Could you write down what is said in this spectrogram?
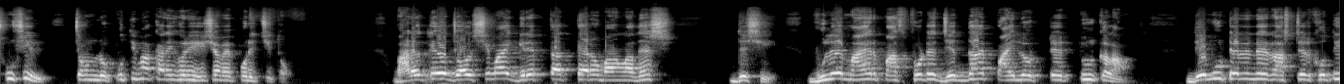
সুশীল চন্দ্র প্রতিমা কারিগরি হিসাবে পরিচিত। ভারতীয় জলসীমায় গ্রেপ্তার তেরো বাংলাদেশ দেশি। ভুলে মায়ের পাসপোর্টে জেদ্দায় পাইলটের তুলকালাম। ডেমু ট্রেনের রাষ্ট্রের ক্ষতি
